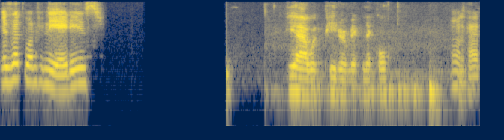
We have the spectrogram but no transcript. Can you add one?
Is that the one from the 80s? Yeah, with Peter MacNicol. Okay.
